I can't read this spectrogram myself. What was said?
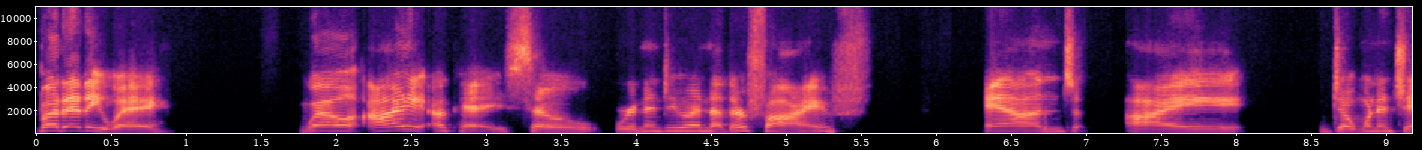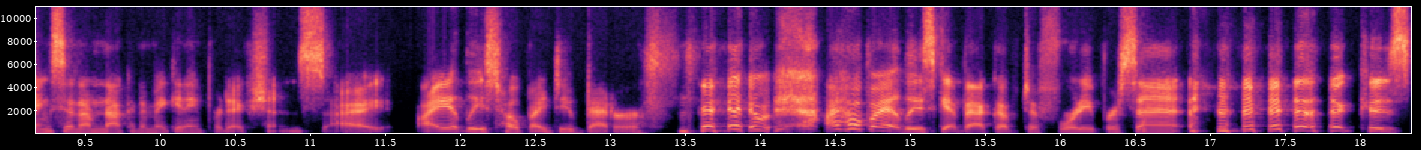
But anyway well i okay so we're gonna do another five. And i don't want to jinx it i'm not going to make any predictions. I i at least hope i do better. I hope i at least get back up to 40% because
